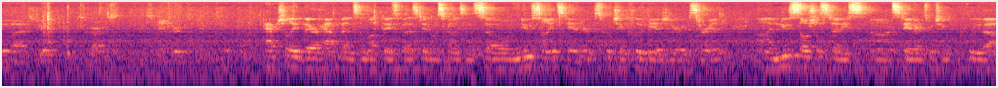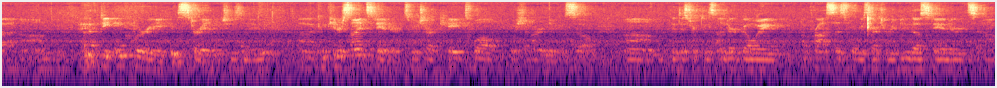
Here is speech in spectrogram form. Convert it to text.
the last year as as standards? Actually, there have been some updates by the state of Wisconsin, so new science standards, which include the engineering strand, uh, new social studies uh, standards, which include a, um, a hefty inquiry strand, which is new, uh, computer science standards, which are K-12, which are new. So um, the district is undergoing a process where we start to review those standards, uh,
